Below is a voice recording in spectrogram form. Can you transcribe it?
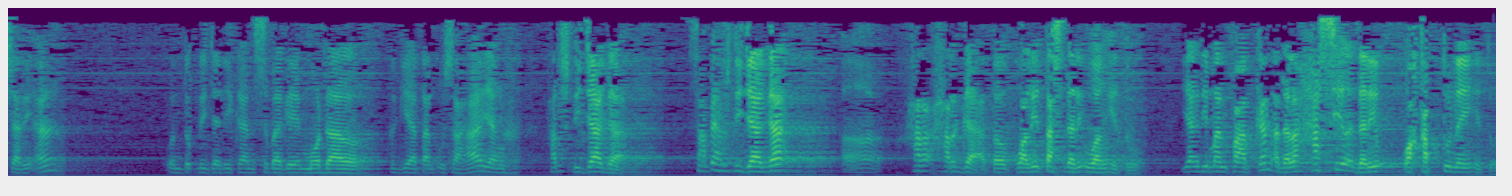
syariah untuk dijadikan sebagai modal kegiatan usaha yang harus dijaga sampai harus dijaga uh, harga atau kualitas dari uang itu yang dimanfaatkan adalah hasil dari wakaf tunai itu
